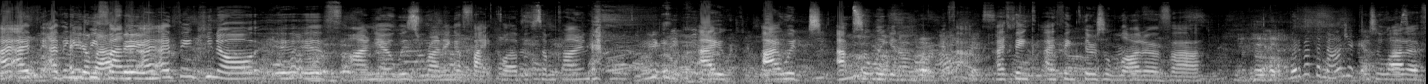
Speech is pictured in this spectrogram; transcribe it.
I I, th- I think And it'd be you're fun. I, I think you know if, if Anya was running a fight club of some kind, I I would absolutely get on board with that. I think I think there's a lot of uh, What about the magic? there's a lot of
